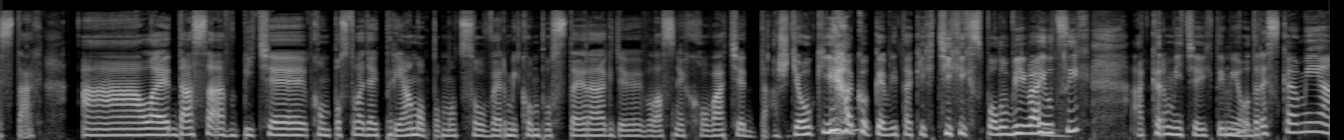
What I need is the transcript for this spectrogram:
mestách ale dá sa v byte kompostovať aj priamo pomocou vermikompostéra, kde vlastne chováte dažďovky, ako keby takých tichých spolubývajúcich a krmíte ich tými mhm. odrezkami a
